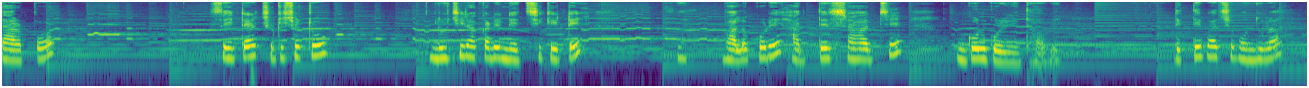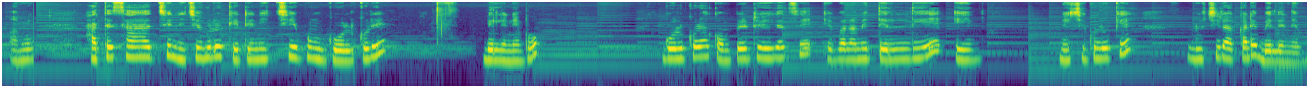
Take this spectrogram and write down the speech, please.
তারপর সেইটার ছোট ছোট লুচির আকারে নেচ্ছি কেটে ভালো করে হাতের সাহায্যে গোল করে নিতে হবে। দেখতেই পাচ্ছ বন্ধুরা, আমি হাতের সাহায্যে নিচেগুলো কেটে নিচ্ছি এবং গোল করে বেলে নেব। গোল করা কমপ্লিট হয়ে গেছে। এবার আমি তেল দিয়ে এই নিচিগুলোকে লুচির আকারে বেলে নেব।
